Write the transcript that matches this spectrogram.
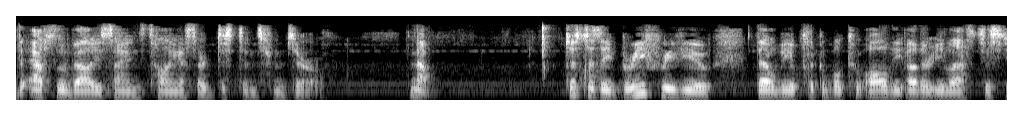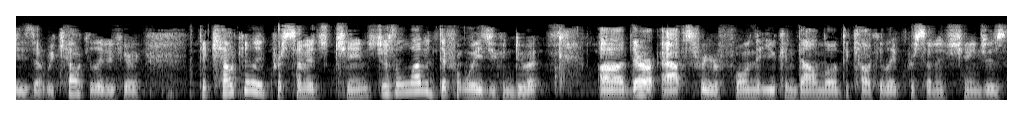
the absolute value sign is telling us our distance from zero. Now, just as a brief review that will be applicable to all the other elasticities that we calculated here, to calculate percentage change, there's a lot of different ways you can do it. Uh, there are apps for your phone that you can download to calculate percentage changes.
